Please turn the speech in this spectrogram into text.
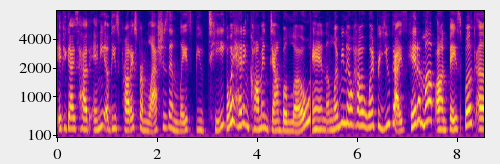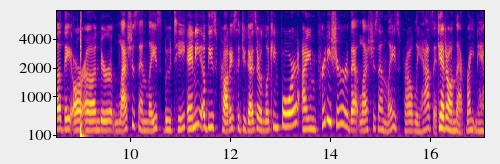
If you guys have any of these products from Lashes and Lace Boutique, go ahead and comment down below and let me know how it went for you guys. Hit them up on Facebook. Uh, they are under Lashes and Lace Boutique. Any of these products that you guys are looking for, I'm pretty sure that Lashes and Lace probably has it. Get on that right now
